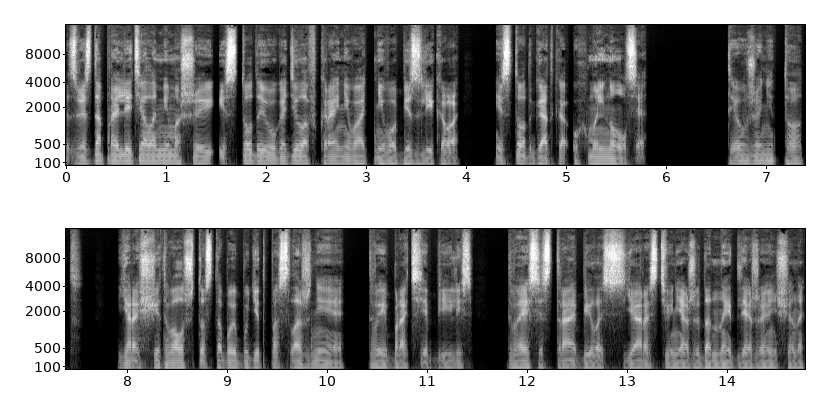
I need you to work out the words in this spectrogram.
Звезда пролетела мимо шеи Истода и угодила в крайнего от него безликого — Истот гадко ухмыльнулся. «Ты уже не тот. Я рассчитывал, что с тобой будет посложнее. Твои братья бились, твоя сестра билась с яростью, неожиданной для женщины.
